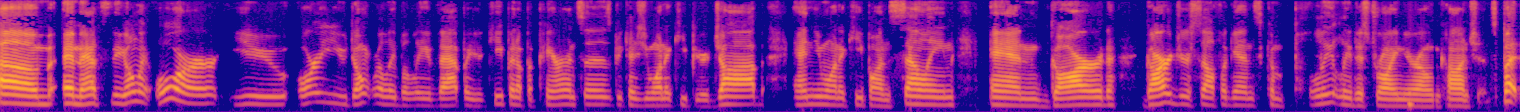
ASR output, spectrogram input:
um, and that's the only. Or you or you don't really believe that, but you're keeping up appearances because you want to keep your job and you want to keep on selling and guard guard yourself against completely destroying your own conscience. But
